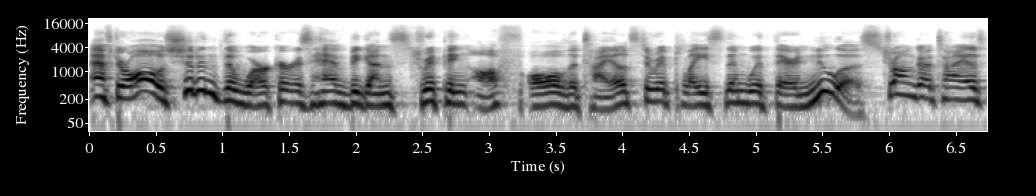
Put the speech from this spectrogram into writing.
After all, shouldn't the workers have begun stripping off all the tiles to replace them with their newer, stronger tiles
